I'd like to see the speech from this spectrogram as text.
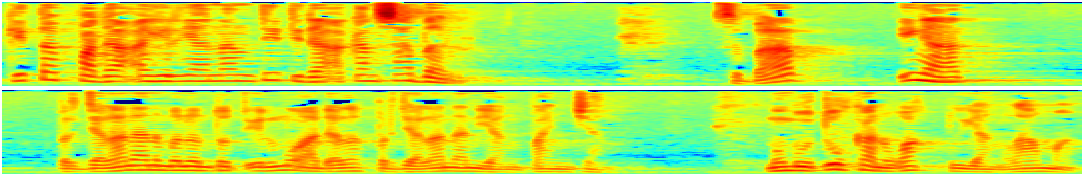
Kita pada akhirnya nanti tidak akan sabar. Sebab ingat, perjalanan menuntut ilmu adalah perjalanan yang panjang, membutuhkan waktu yang lama.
